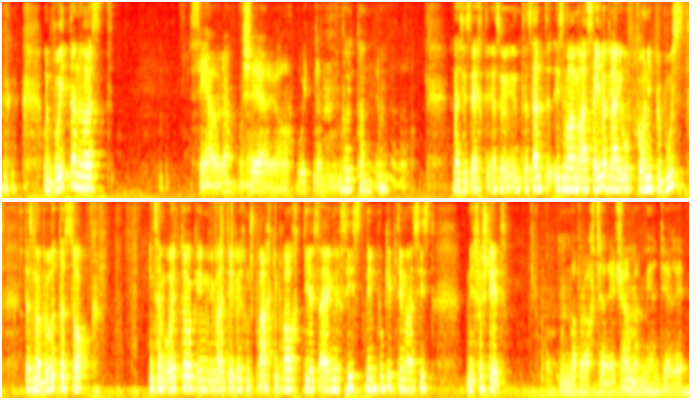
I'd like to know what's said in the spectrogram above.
Und wollt dann heißt, Sehr, oder? oder? Sehr, ja, wollt dann. Ja. Nein, es ist echt also interessant. Ist mir auch selber, glaube ich, oft gar nicht bewusst, dass man Wörter sagt in seinem Alltag, im, im alltäglichen Sprachgebrauch, die es eigentlich siehst, nirgendwo gibt, die man auch siehst, nicht versteht. Man braucht es ja nicht schauen, mehr einen Dialekt.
